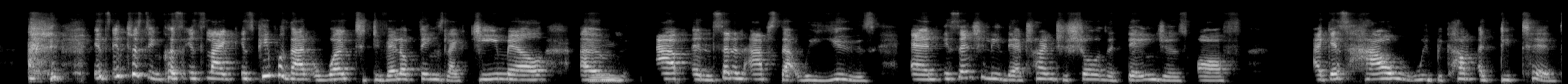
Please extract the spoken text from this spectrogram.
it's interesting because it's like it's people that work to develop things like Gmail, um, mm app and certain apps that we use and essentially they're trying to show the dangers of i guess how we become addicted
